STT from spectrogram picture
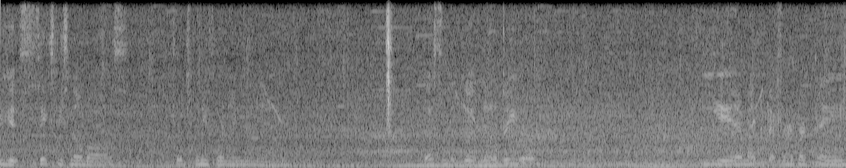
You get 60 snowballs for $24.99. That's a good little deal. Yeah, I might do that for her birthday.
